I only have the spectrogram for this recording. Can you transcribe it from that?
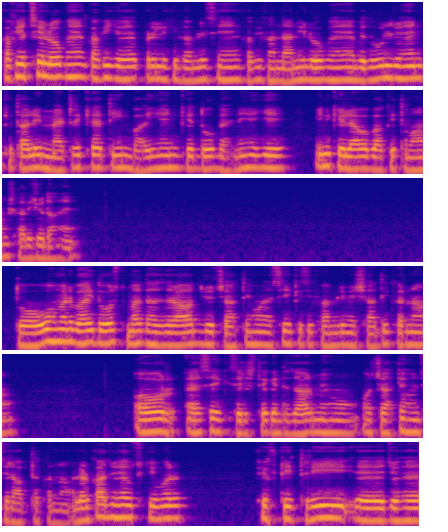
काफ़ी अच्छे लोग हैं, काफ़ी जो है पढ़ी लिखी फैमिली से हैं, काफ़ी ख़ानदानी लोग हैं। बदूल जो है इनकी तालीम मैट्रिक है, तीन भाई हैं, इनके दो बहनें हैं ये। इनके अलावा बाकी तमाम शादीशुदा हैं। तो वो हमारे भाई दोस्त मर्द हजरात जो चाहते हों ऐसी किसी फैमिली में शादी करना और ऐसे किसी रिश्ते के इंतज़ार में हों और चाहते हों उनसे रबता करना। लड़का जो है उसकी उम्र फिफ्टी थ्री जो है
